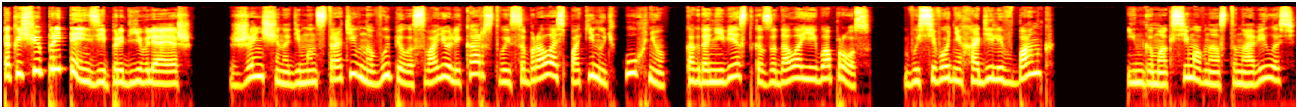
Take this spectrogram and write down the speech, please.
так еще и претензии предъявляешь!» Женщина демонстративно выпила свое лекарство и собралась покинуть кухню, когда невестка задала ей вопрос. «Вы сегодня ходили в банк?» Инга Максимовна остановилась,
